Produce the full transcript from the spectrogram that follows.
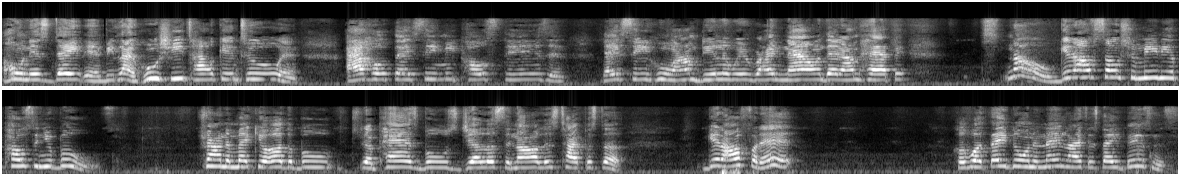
on this date and be like, who she talking to? And I hope they see me post this and they see who I'm dealing with right now and that I'm happy. No, get off social media posting your booze. Trying to make your other boo, your past booze jealous and all this type of stuff. Get off of that. Because what they doing in their life is their business.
